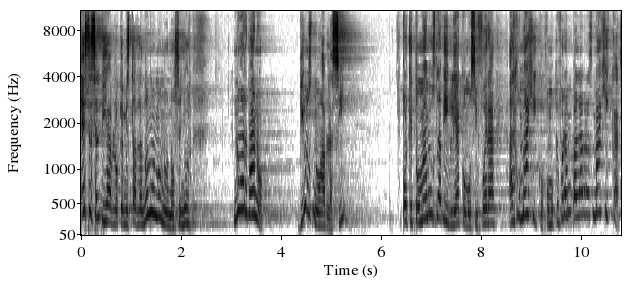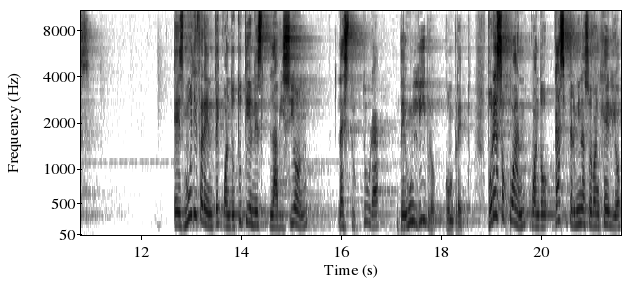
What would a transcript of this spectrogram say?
Este es el diablo que me está hablando. No, no, no, no, Señor. No, hermano. Dios no habla así. Porque tomamos la Biblia como si fuera algo mágico, como que fueran palabras mágicas. Es muy diferente cuando tú tienes la visión, la estructura de un libro completo. Por eso Juan, cuando casi termina su evangelio,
